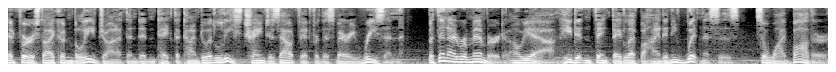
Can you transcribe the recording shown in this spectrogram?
At first, I couldn't believe Jonathan didn't take the time to at least change his outfit for this very reason, but then I remembered, oh yeah, he didn't think they left behind any witnesses, so why bother?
